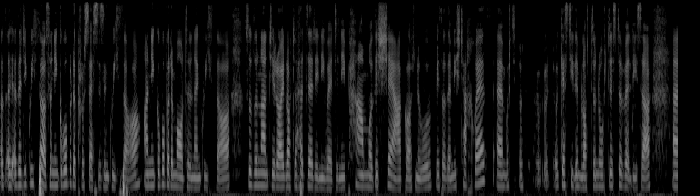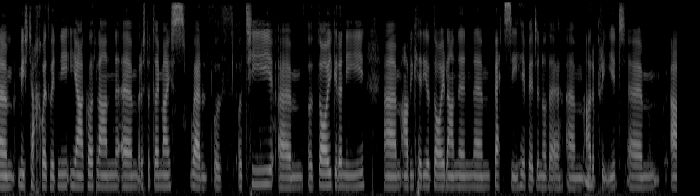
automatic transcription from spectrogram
oedd wedi gweithio, so ni'n gwybod bod y proses yn gweithio, a ni'n gwybod bod y model yna'n gweithio, so oedd hwnna'n di roi lot o hyder i ni wedyn ni pam oedd eisiau agor nhw, beth oedd e mis tachwedd, um, o, o, o, o, o gest ti ddim lot o notice dy fe Lisa um, mis Tachwedd wedyn ni i agor lan um, yr ysbytau maes wel oedd, oedd ti um, oedd doi gyda ni um, a fi'n credu oedd doi lan yn um, Betsy hefyd yn oedd e um, mm. ar y hmm. pryd um, a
